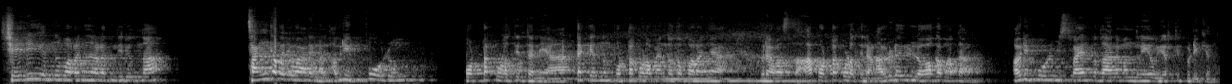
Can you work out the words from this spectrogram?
ശരി എന്ന് പറഞ്ഞു നടന്നിരുന്ന സംഘപരിവാരങ്ങൾ. അവരിപ്പോഴും പൊട്ടക്കുളത്തിൽ തന്നെയാണ്. അട്ടയ്ക്കെന്നും പൊട്ടക്കുളം എന്നൊക്കെ പറഞ്ഞ ഒരവസ്ഥ ആ പൊട്ടക്കുളത്തിലാണ്. അവരുടെ ഒരു ലോകം അതാണ്. അവരിപ്പോഴും ഇസ്രായേൽ പ്രധാനമന്ത്രിയെ ഉയർത്തിപ്പിടിക്കുന്നു.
